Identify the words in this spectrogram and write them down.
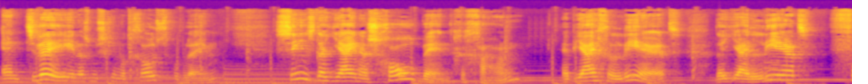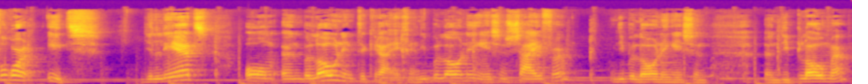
En twee, en dat is misschien wat het grootste probleem, sinds dat jij naar school bent gegaan, heb jij geleerd dat jij leert voor iets. Je leert om een beloning te krijgen. En die beloning is een cijfer. Die beloning is een, een diploma.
